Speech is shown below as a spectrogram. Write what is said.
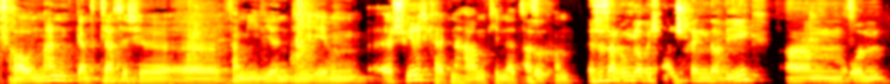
Frau und Mann, ganz klassische äh, Familien, die eben äh, Schwierigkeiten haben, Kinder zu also, bekommen. Es ist ein unglaublich anstrengender Weg ähm, und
